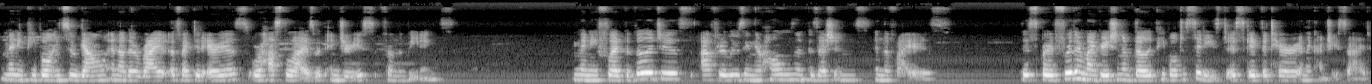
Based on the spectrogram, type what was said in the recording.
Many people in Sugaon and other riot affected areas were hospitalized with injuries from the beatings. Many fled the villages after losing their homes and possessions in the fires. This spurred further migration of Dalit people to cities to escape the terror in the countryside.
